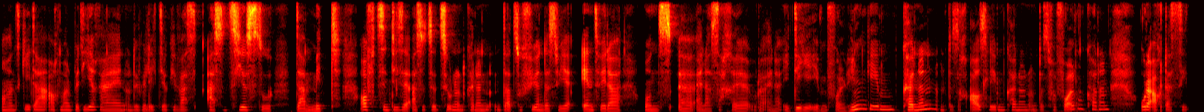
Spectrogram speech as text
Und geh da auch mal bei dir rein und überleg dir, okay, was assoziierst du damit? Oft sind diese Assoziationen können dazu führen, dass wir entweder uns äh, einer Sache oder einer Idee eben voll hingeben können und das auch ausleben können und das verfolgen können. Oder auch, dass sie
